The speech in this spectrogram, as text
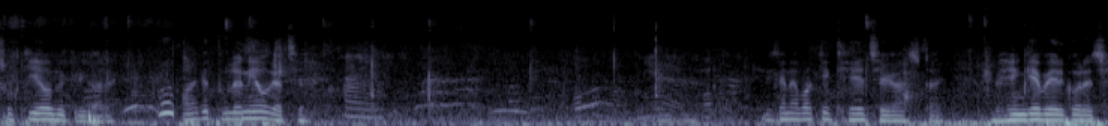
শুকিয়েও বিক্রি করে। অনেকে তুলে নিয়েও গেছে। হ্যাঁ এখানে আবার কে খেয়েছে গাছটায়? ভেঙে বের করেছে।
